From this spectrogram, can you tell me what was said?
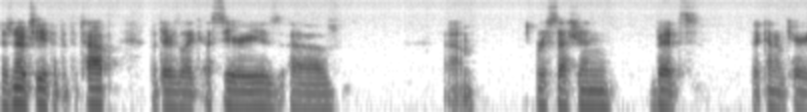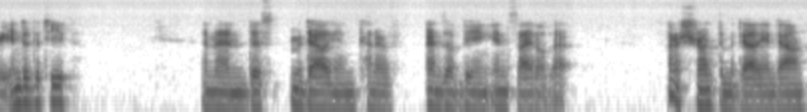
There's no teeth up at the top, but there's like a series of um, recession bits that kind of carry into the teeth. And then this medallion kind of ends up being inside all that. Kind of shrunk the medallion down.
